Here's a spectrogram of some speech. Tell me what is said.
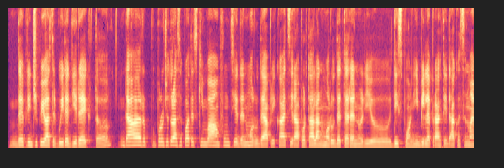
de principiu atribuire directă, dar procedura se poate schimba în funcție de numărul de aplicații raportat la numărul de terenuri uh, disponibile. Practic, dacă sunt mai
